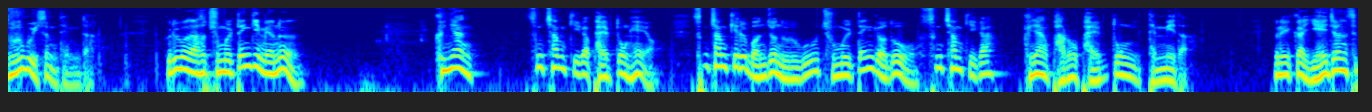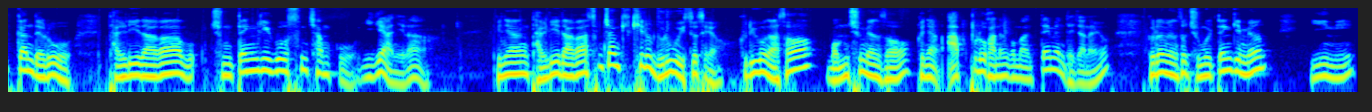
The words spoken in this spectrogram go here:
누르고 있으면 됩니다. 그리고 나서 줌을 땡기면은 그냥 숨 참기가 발동해요. 숨 참기를 먼저 누르고 줌을 땡겨도 숨 참기가 그냥 바로 발동됩니다. 그러니까 예전 습관대로 달리다가 뭐줌 땡기고 숨 참고 이게 아니라 그냥 달리다가 숨 참기 키를 누르고 있으세요. 그리고 나서 멈추면서 그냥 앞으로 가는 것만 떼면 되잖아요. 그러면서 줌을 땡기면 이미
